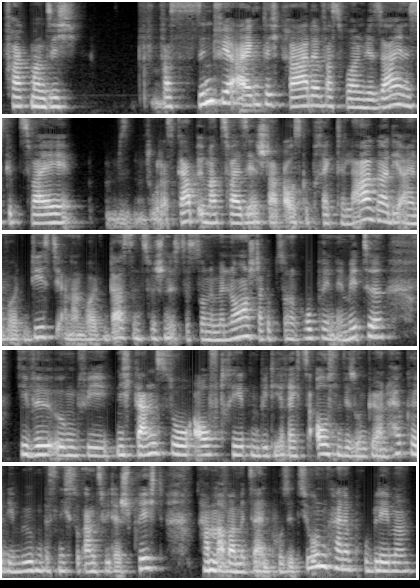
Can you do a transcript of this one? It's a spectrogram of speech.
fragt man sich, was sind wir eigentlich gerade, was wollen wir sein? Es gibt zwei, oder es gab immer zwei sehr stark ausgeprägte Lager. Die einen wollten dies, die anderen wollten das. Inzwischen ist es so eine Melange, da gibt es so eine Gruppe in der Mitte, die will irgendwie nicht ganz so auftreten wie die Rechtsaußen, wie so ein Björn Höcke, die mögen das nicht so ganz widerspricht, haben aber mit seinen Positionen keine Probleme.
